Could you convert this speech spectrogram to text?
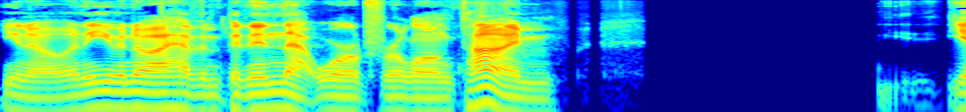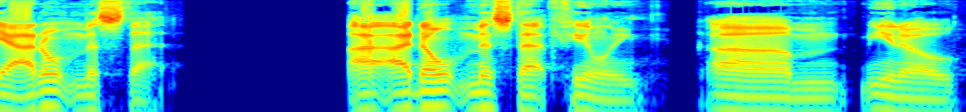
you know and even though i haven't been in that world for a long time yeah i don't miss that i, I don't miss that feeling um you know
